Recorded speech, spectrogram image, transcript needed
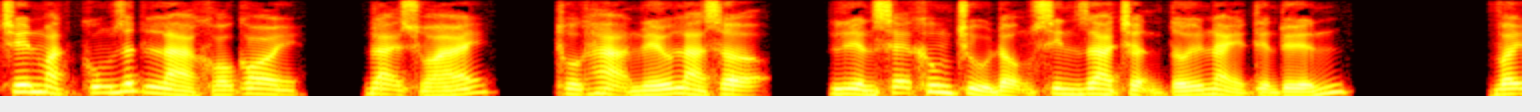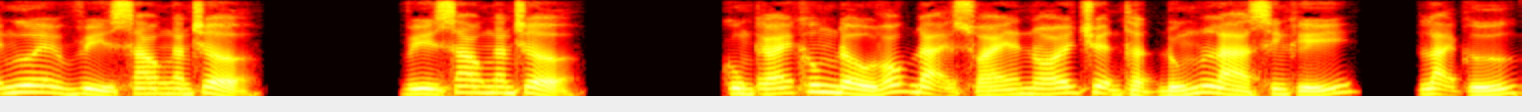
trên mặt cũng rất là khó coi, đại soái, thuộc hạ nếu là sợ, liền sẽ không chủ động xin ra trận tới này tiền tuyến. Vậy ngươi vì sao ngăn trở? Vì sao ngăn trở? Cùng cái không đầu góc đại soái nói chuyện thật đúng là sinh khí, lại cứ,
